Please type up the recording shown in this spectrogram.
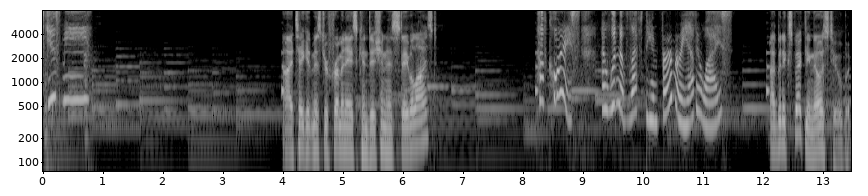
Excuse me? I take it Mr. Freminet's condition has stabilized? Of course. I wouldn't have left the infirmary otherwise. I've been expecting those two, but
